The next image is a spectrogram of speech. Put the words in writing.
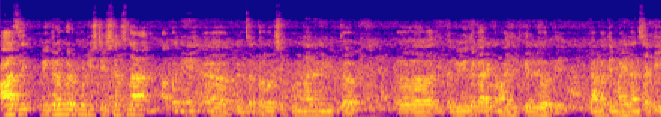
आज विक्रमगड पोलीस स्टेशन्सला आपण हे पंच्याहत्तर वर्ष पूर्ण झाल्यानिमित्त इथं विविध कार्यक्रम आयोजित केलेले होते. त्यामध्ये महिलांसाठी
